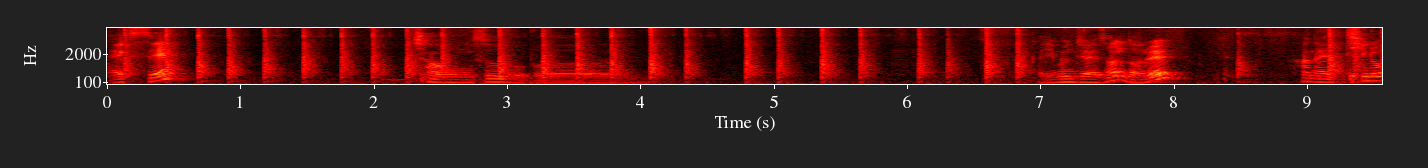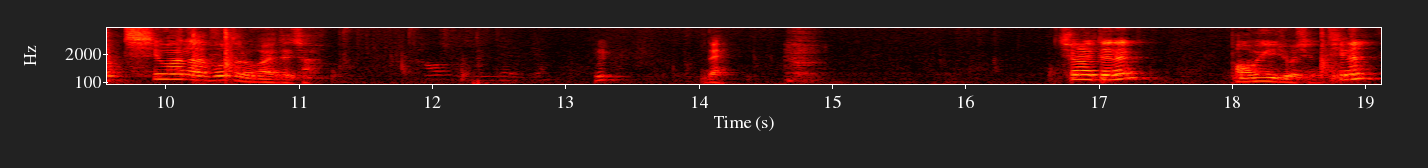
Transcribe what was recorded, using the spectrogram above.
x의 정수 부분 그러니까 이 문제에선 너를 하나의 t로 치환하고 들어가야 되죠 전체를요? 네. 치환할 때는 범위 조심. t는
